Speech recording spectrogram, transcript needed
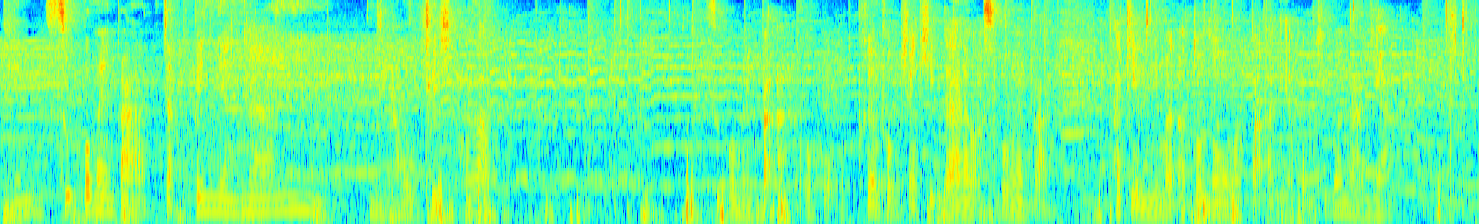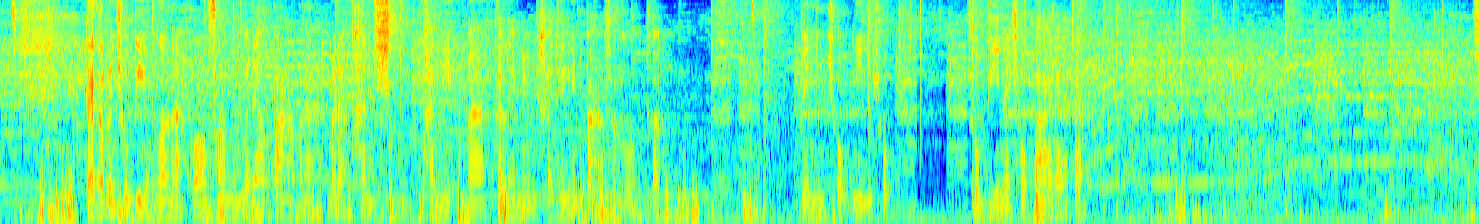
เทนต์ซูเปอร์แมนป่าจะเป็นยังไงนี่ครับผมชื่อคลิปของเราซูเปอร์แมนป่าโอ้โห เพื่อนผมช่างคิดได้แล้วเอาซูเปอร์แมนป่าถ้าเกมนี้มันเอาตัวโล่มาป่าเนี่ยผมคิดว่างานยากแต่ก็เป็นโชคดีของเรานะ เพราะฝั่งนู้นไม่ได้ป่ามา ไม่ได้พันพันิตมา ก็เลยไม่มีใครได้เล่นป่าฝั่งนู้นก็ เป็นโชคดีหรือโชคโชคดีในโชคร้ายก็แล้วกันโอเค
